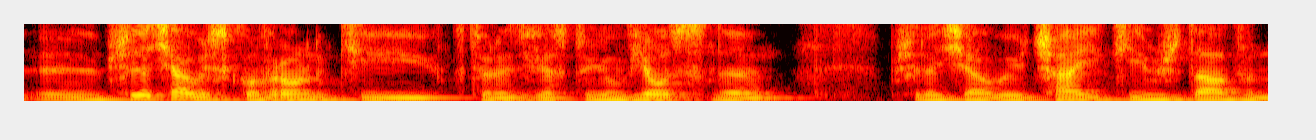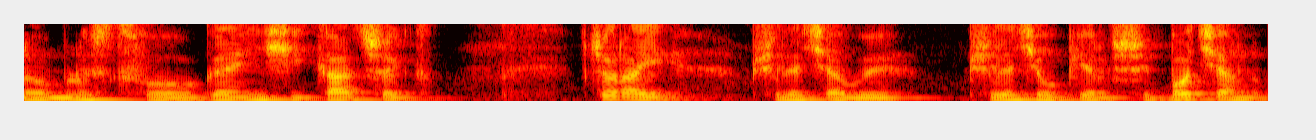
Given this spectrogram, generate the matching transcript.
y, przyleciały skowronki, które zwiastują wiosnę, przyleciały czajki już dawno, mnóstwo gęsi, kaczek. Wczoraj przyleciały, przyleciał pierwszy bocian,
